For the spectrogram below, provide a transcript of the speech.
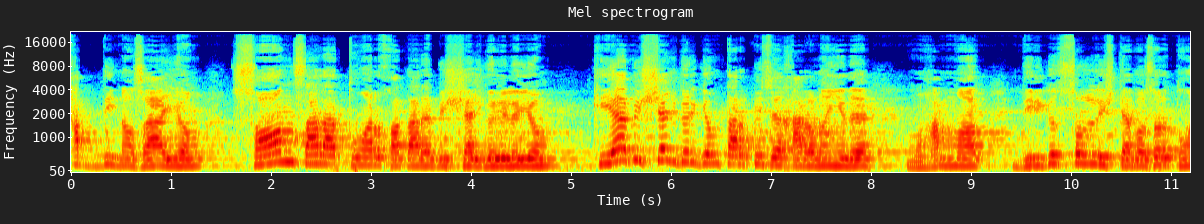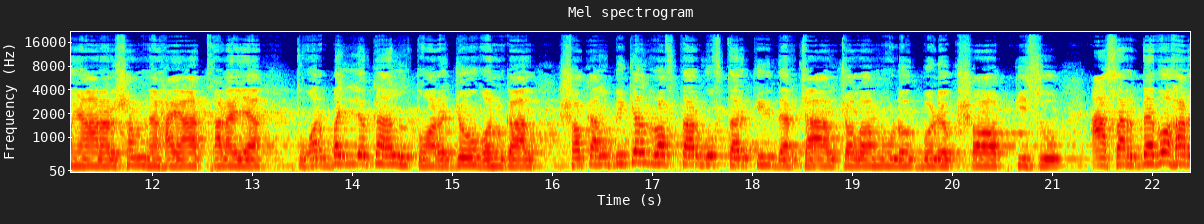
হাবদি নজাইম সন সারা তোমার কথারে বিশ্বাস করি লইম কিয়া বিশ্বাস করি গম তার পিছে কারণ দে মোহাম্মদ, দীর্ঘ চল্লিশটা বছর তুই আর সামনে হায়াত খাড়াইলা তোমার বাল্যকাল, তোমার যৌবনকাল, সকাল, বিকেল, রফতার, গুফতার, কিরদার, চাল, চলন, উড়ক, বড়ক সব কিছু আচার, ব্যবহার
